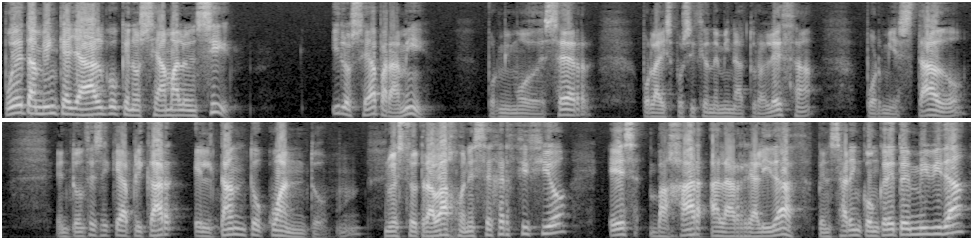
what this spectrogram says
Puede también que haya algo que no sea malo en sí, y lo sea para mí, por mi modo de ser, por la disposición de mi naturaleza, por mi estado, entonces hay que aplicar el tanto cuanto. Nuestro trabajo en este ejercicio es bajar a la realidad, pensar en concreto en mi vida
